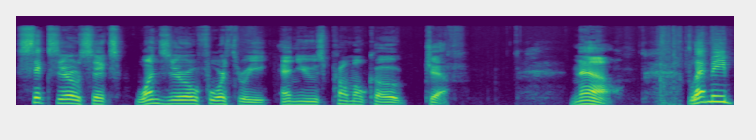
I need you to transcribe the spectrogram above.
606 1043 and use promo code Jeff. Now, let me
